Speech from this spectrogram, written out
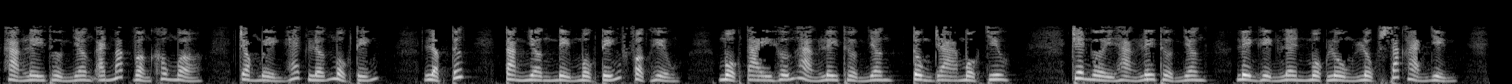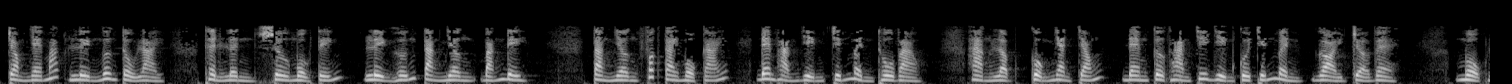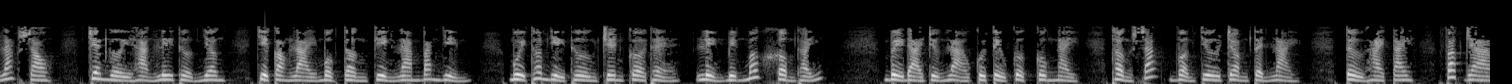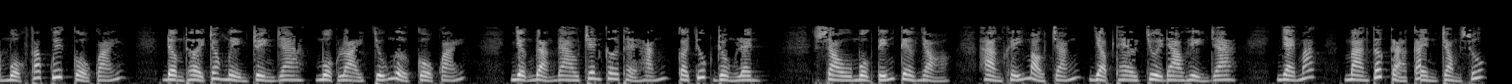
Hạng ly thường nhân ánh mắt vẫn không mở, trong miệng hét lớn một tiếng. Lập tức, tăng nhân niệm một tiếng Phật hiệu, một tay hướng hạng ly thường nhân tung ra một chiêu. Trên người hạng ly thường nhân liền hiện lên một luồng lục sắc hàng diệm, trong nháy mắt liền ngưng tụ lại, thình lình sư một tiếng, liền hướng tăng nhân bắn đi. Tăng nhân phất tay một cái, đem hàng diệm chính mình thu vào. Hàng lập cũng nhanh chóng đem cực hàng chi diệm của chính mình gọi trở về. Một lát sau, trên người hàng ly thường nhân chỉ còn lại một tầng kiền lam băng diệm, mùi thơm dị thường trên cơ thể liền biến mất không thấy. Vị đại trưởng lão của tiểu cực cung này, thần sắc vẫn chưa trầm tĩnh lại, từ hai tay phát ra một pháp quyết cổ quái, đồng thời trong miệng truyền ra một loại chú ngự cổ quái. Những đoạn đao trên cơ thể hắn có chút rung lên. Sau một tiếng kêu nhỏ, hàng khí màu trắng dọc theo chùi đao hiện ra, nhảy mắt mang tất cả các nền trong suốt.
